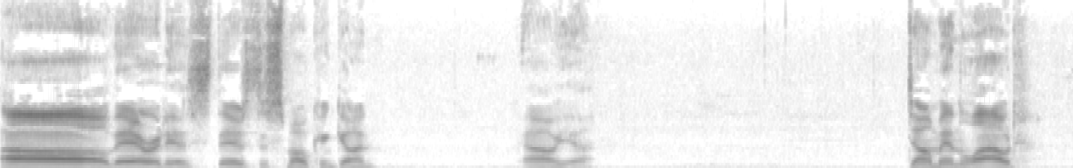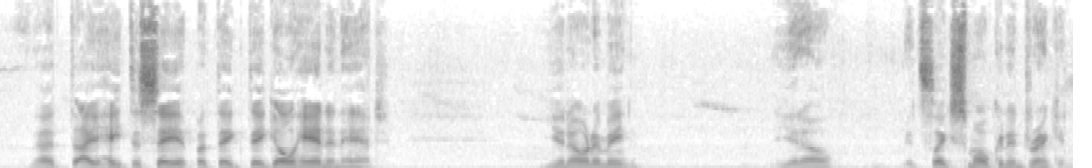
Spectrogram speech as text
Oh, there it is. There's the smoking gun. Oh, yeah. Dumb and loud. That I hate to say it, but they, they go hand in hand. You know what I mean? You know, it's like smoking and drinking.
